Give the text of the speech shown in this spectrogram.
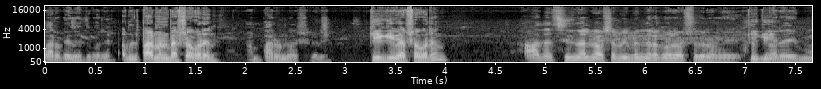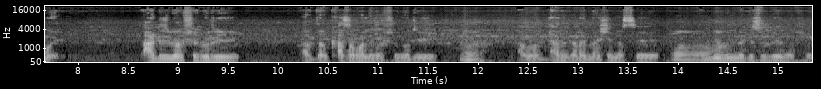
বারো কেজি হতে পারে। আপনি পারমেন্ট ব্যবসা করেন? আমি ব্যবসা করি। কি কি ব্যবসা করেন? আমাদের সিজনাল ব্যবসা বিভিন্ন রকমের ব্যবসা করি আমি। কি কি? আর্টিস্ট ব্যবসা করি আপনার কাঁচামালের ব্যবসা করি। আমার ধান কাটার মেশিন আছে বিভিন্ন কিছু দিয়ে ব্যবসা।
